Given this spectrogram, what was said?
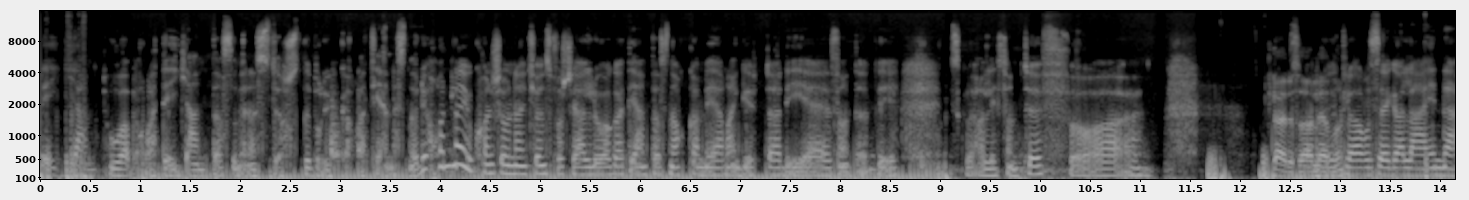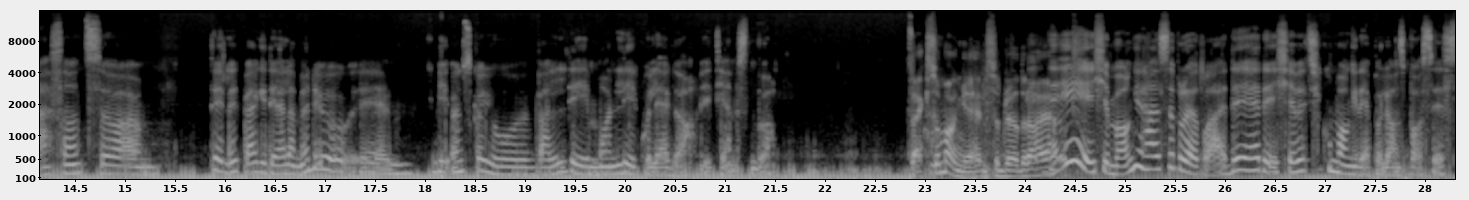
det er jevnt over at det er jenter som er den største bruker av tjenesten. Og det handler jo kanskje om den kjønnsforskjellen òg, at jenter snakker mer enn gutter. De er sånn at de, de skal være litt sånn tøff og Klare seg alene? Klare seg alene. Sant? Så det er litt begge deler. Men jo, eh, vi ønsker jo veldig mannlige kollegaer i tjenesten vår. Det er ikke så mange helsebrødre, har jeg hørt? Det er ikke mange helsebrødre. Det er det ikke. Jeg vet ikke hvor mange det er på landsbasis.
